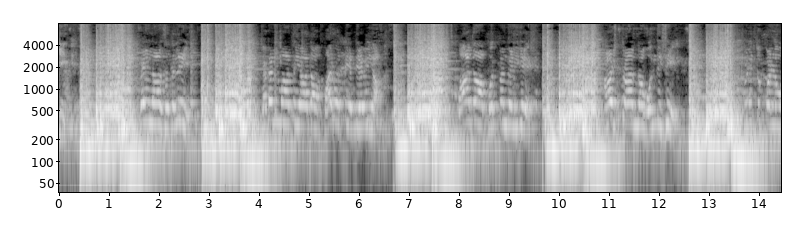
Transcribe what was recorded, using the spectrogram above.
ಹೋಗಿ ಕೈಲಾಸದಲ್ಲಿ ಜಗನ್ಮಾತೆಯಾದ ಪಾರ್ವತಿಯ ದೇವಿಯ ಪಾದ ಪದ್ಮಗಳಿಗೆ ಅಷ್ಟಾಂಗ ಹೊಂದಿಸಿ ಕುಳಿತುಕೊಳ್ಳುವ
